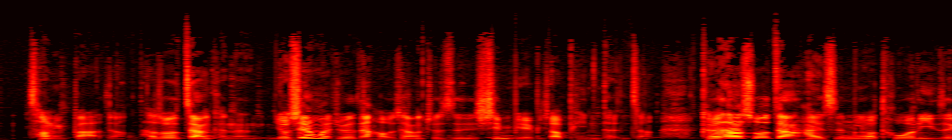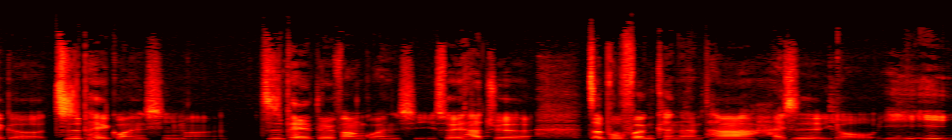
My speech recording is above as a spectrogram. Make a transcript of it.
“操你爸”这样。他说这样可能有些人会觉得这样好像就是性别比较平等这样，可是他说这样还是没有脱离这个支配关系嘛。支配对方关系，所以他觉得这部分可能他还是有疑义，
